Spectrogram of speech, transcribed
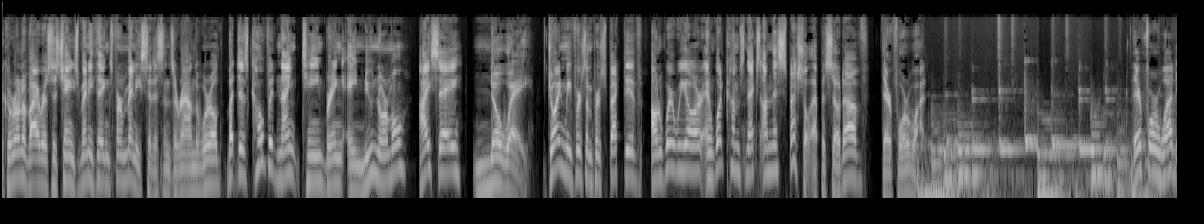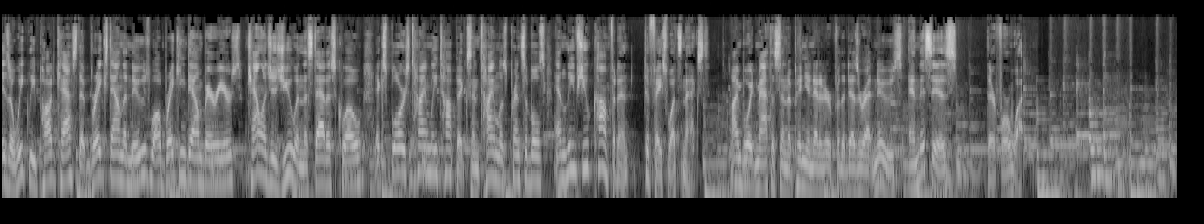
The coronavirus has changed many things for many citizens around the world, but does COVID 19 bring a new normal? I say, no way. Join me for some perspective on where we are and what comes next on this special episode of Therefore What? Therefore What is a weekly podcast that breaks down the news while breaking down barriers, challenges you in the status quo, explores timely topics and timeless principles, and leaves you confident to face what's next. I'm Boyd Matheson, opinion editor for the Deseret News, and this is Therefore What?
